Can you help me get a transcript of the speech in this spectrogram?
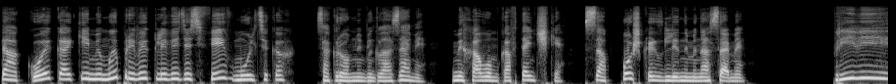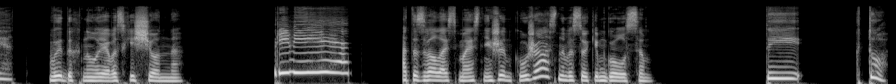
Такой, какими мы привыкли видеть фей в мультиках, с огромными глазами, в меховом кафтанчике, в сапожках с длинными носами. «Привет!» — выдохнула я восхищенно. «Привет!» — отозвалась моя снежинка ужасно высоким голосом. «Ты кто?»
